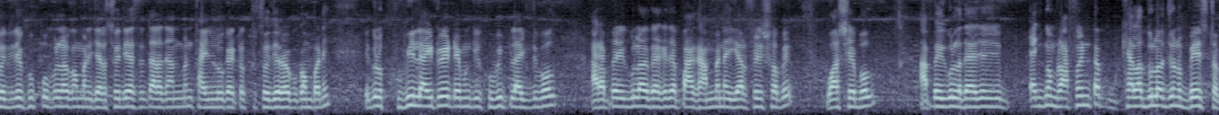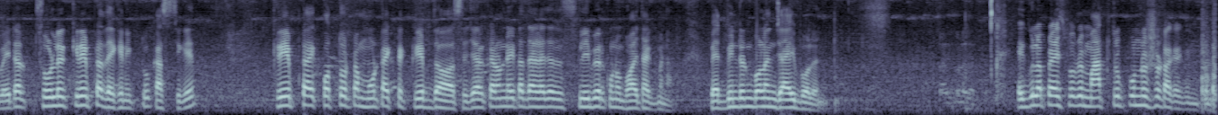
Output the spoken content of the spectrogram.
সৌদিতে খুব পপুলার কোম্পানি যারা সৌদি আছে তারা জানবেন ফাইন লুক একটা সৌদি আরব কোম্পানি এগুলো খুবই লাইট ওয়েট এবং কি খুবই ফ্লেক্সিবল আর আপনার এগুলো দেখা যায় পা ঘামবে না ইয়ার ফ্রেশ হবে ওয়াশেবল আপনি এগুলো দেখা যায় একদম রাফ অ্যান্ডটা খেলাধুলার জন্য বেস্ট হবে। এটা শোল্ডের ক্রেপটা দেখেন একটু কাছ থেকে। ক্রেপটা কতটা মোটা একটা ক্রেপ দেওয়া আছে, যার কারণে এটা দেখা যায় স্লিভের কোনো ভয় থাকবে না। ব্যাডমিন্টন বলেন, যাই বলেন। এগুলো প্রাইস পড়বে মাত্র পনেরোশো টাকা কিন্তু।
